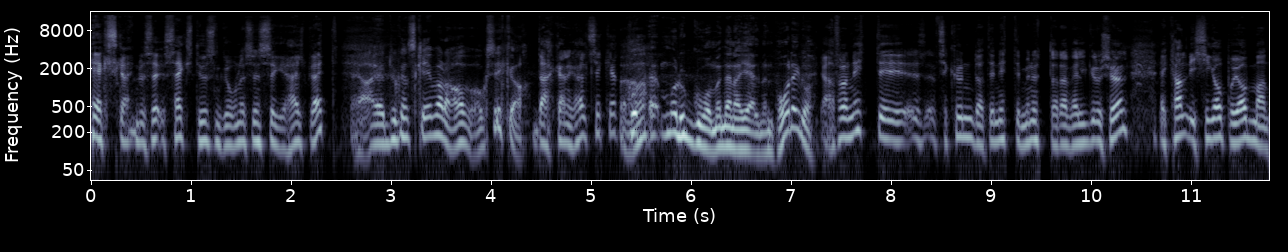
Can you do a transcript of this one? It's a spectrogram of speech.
jeg skal investere 6000 kroner, syns jeg er helt greit. Ja, ja, Du kan skrive det av òg, sikkert. Det kan jeg helt sikkert. Hvor- eh, Må du gå med denne hjelmen på deg, da? Ja, Fra 90 sekunder til 90 minutter, det velger du sjøl. Jeg kan ikke gå på jobb med den,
